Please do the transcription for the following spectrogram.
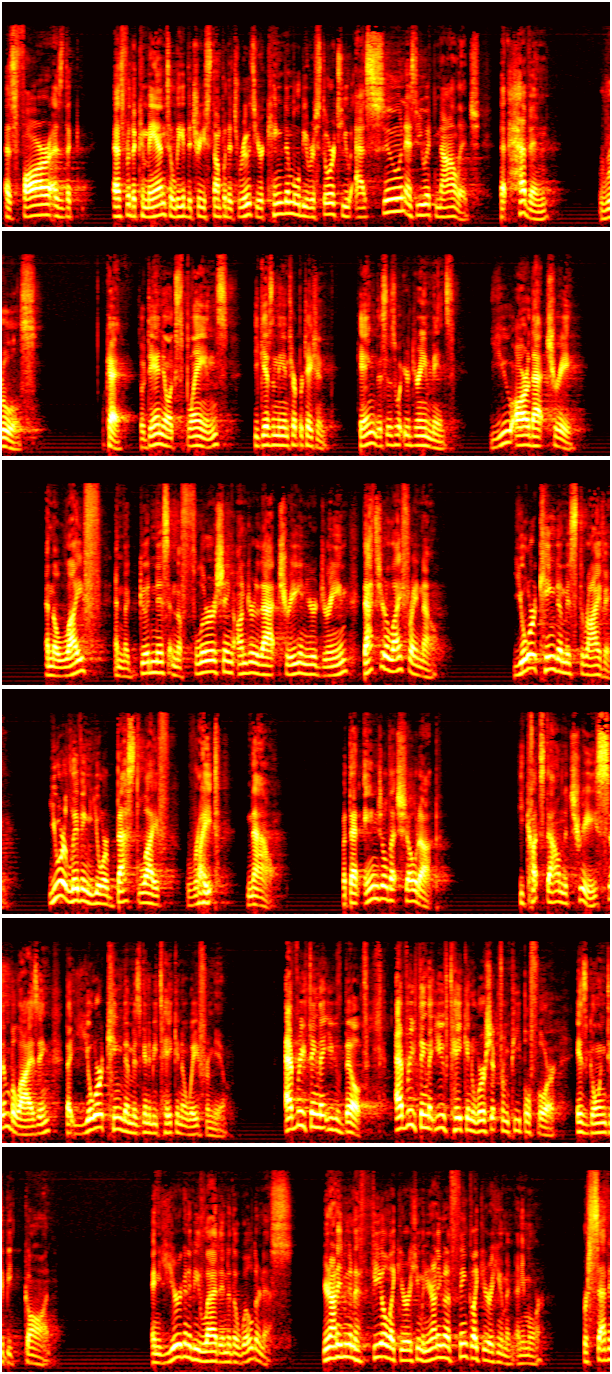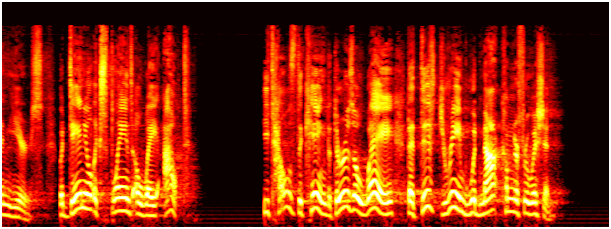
As far as the as for the command to leave the tree stump with its roots, your kingdom will be restored to you as soon as you acknowledge that heaven rules. Okay, so Daniel explains, he gives him the interpretation. King, this is what your dream means. You are that tree. And the life and the goodness and the flourishing under that tree in your dream, that's your life right now. Your kingdom is thriving. You are living your best life right now. But that angel that showed up, he cuts down the tree, symbolizing that your kingdom is going to be taken away from you. Everything that you've built, everything that you've taken worship from people for, is going to be gone and you're going to be led into the wilderness You're not even going to feel like you're a human. You're not even going to think like you're a human anymore for seven years. But Daniel explains a way out. He tells the king that there is a way that this dream would not come to fruition.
